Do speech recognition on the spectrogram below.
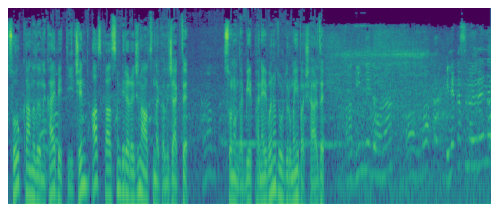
soğukkanlılığını kaybettiği için az kalsın bir aracın altında kalacaktı. Sonunda bir panelvanı durdurmayı başardı. Ha bin dedi ona. Allah. Plakasını öğrene.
